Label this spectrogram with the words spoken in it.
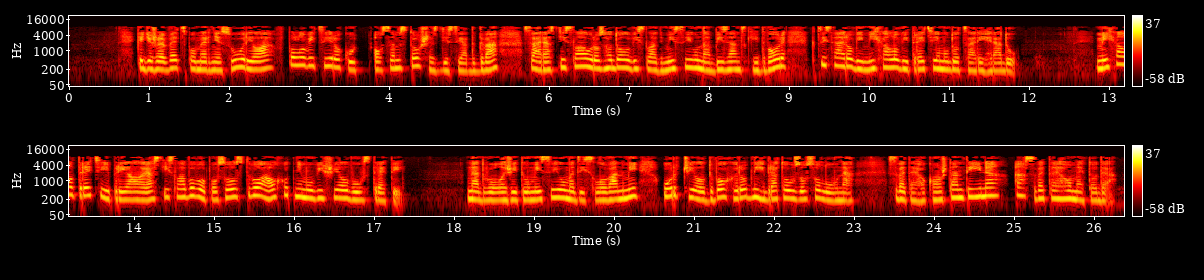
Keďže vec pomerne súrila, v polovici roku 862 sa Rastislav rozhodol vyslať misiu na Byzantský dvor k cisárovi Michalovi III. do Carihradu. Michal III prijal Rastislavovo posolstvo a ochotne mu vyšiel v ústrety. Na dôležitú misiu medzi Slovanmi určil dvoch rodných bratov zo Solúna, svätého Konštantína a svätého Metoda.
